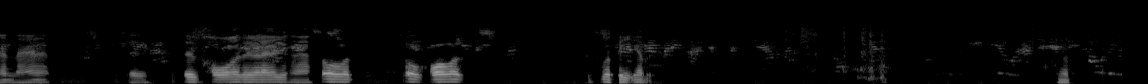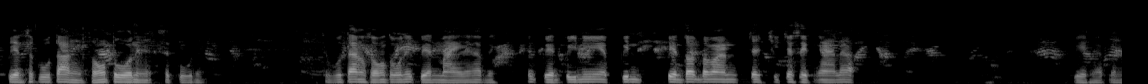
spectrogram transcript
นั่นนะครับสเตอร์สเตอร์คอสเตอร์อะไรก็ยังนะโซ่โซ่คอก็ปกติครับเปลี่ยนสกูตั้งสองตัวเนี่ยสกูเนี่ยสกูตั้งสองตัวนี้เปลี่ยนใหม่นะครับนี่เพิ่งเปลี่ยนปีนี้เปลี่ยนเปลี่ยนตอนประมาณจะจะเสร็จงานแล้ว เปลี่ยนครับมัน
